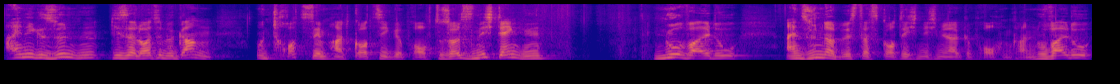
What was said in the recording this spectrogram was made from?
einige Sünden dieser Leute begangen und trotzdem hat Gott sie gebraucht. Du solltest nicht denken, nur weil du ein Sünder bist, dass Gott dich nicht mehr gebrauchen kann. Nur weil du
